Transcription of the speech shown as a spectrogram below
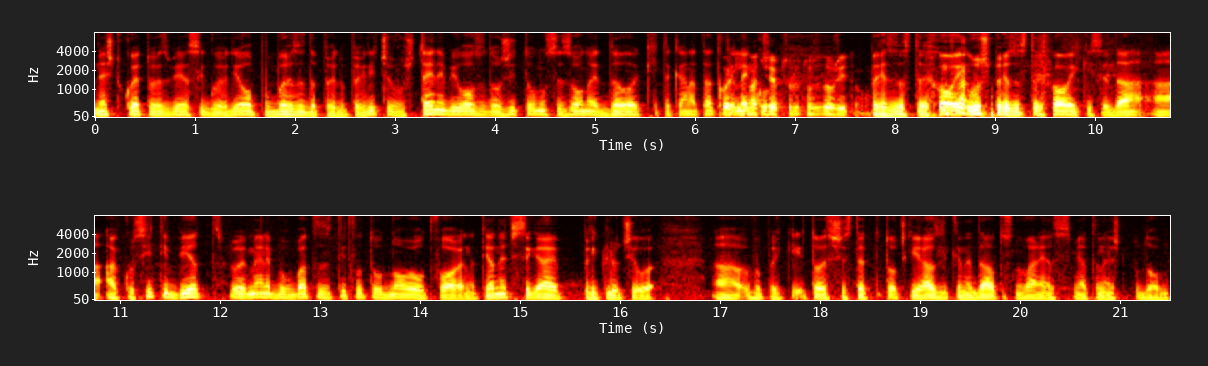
нещо, което разбира се Гвардиола побърза да предупреди, че въобще не било задължително, сезона е дълъг и така нататък. Което леко значи е абсолютно задължително. Презастраховай, уж презастраховайки се, да. А, ако Сити бият, според мен борбата за титлата отново е отворена. Тя не, че сега е приключила, а, въпреки, т.е. шестете точки разлика не дават основания да се смята нещо подобно.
